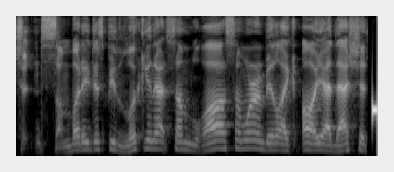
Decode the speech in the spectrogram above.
Shouldn't somebody just be looking at some law somewhere and be like, "Oh yeah, that shit"?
